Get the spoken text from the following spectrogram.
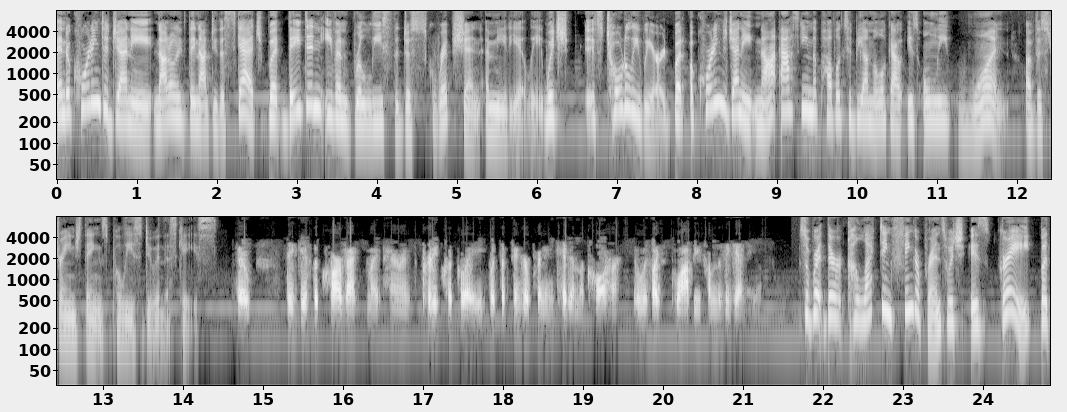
And according to Jenny, not only did they not do the sketch, but they didn't even release the description immediately, which is totally weird. But according to Jenny, not asking the public to be on the lookout is only one of the strange things police do in this case. They give the car back to my parents pretty quickly with the fingerprinting kit in the car. It was like sloppy from the beginning. So, Britt, they're collecting fingerprints, which is great, but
